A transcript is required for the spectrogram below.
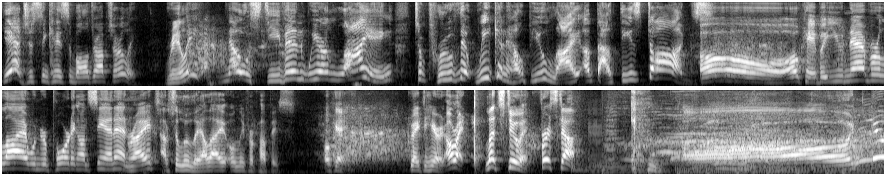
Yeah, just in case the ball drops early. Really? No, Stephen, we are lying to prove that we can help you lie about these dogs. Oh, okay, but you never lie when reporting on CNN, right? Absolutely. I lie only for puppies. Okay, great to hear it. All right, let's do it. First up. oh, no!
